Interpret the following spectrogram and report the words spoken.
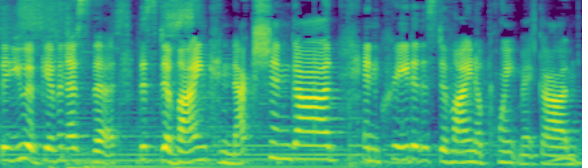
That you have given us the this divine connection, God, and created this divine appointment, God.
